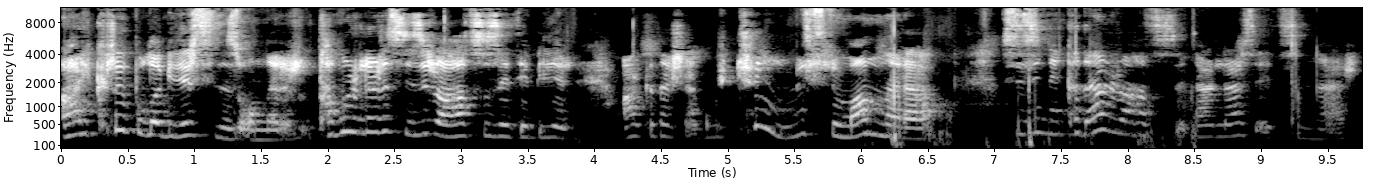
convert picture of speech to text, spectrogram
Aykırı bulabilirsiniz onları. Tavırları sizi rahatsız edebilir. Arkadaşlar bütün Müslümanlara sizi ne kadar rahatsız ederlerse etsinler.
